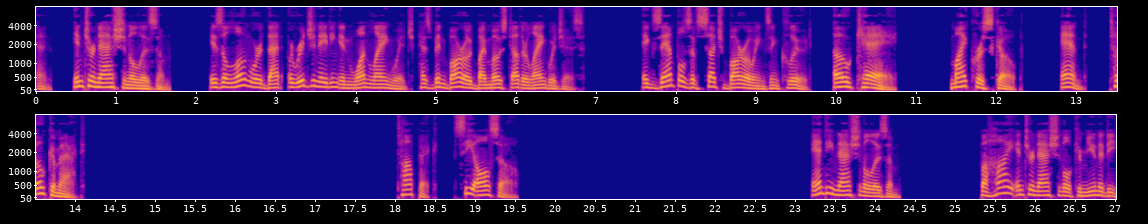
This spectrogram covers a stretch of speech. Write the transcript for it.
an internationalism is a loanword that, originating in one language, has been borrowed by most other languages. Examples of such borrowings include OK, microscope, and tokamak. Topic. See also Anti-nationalism Bahá'í International Community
